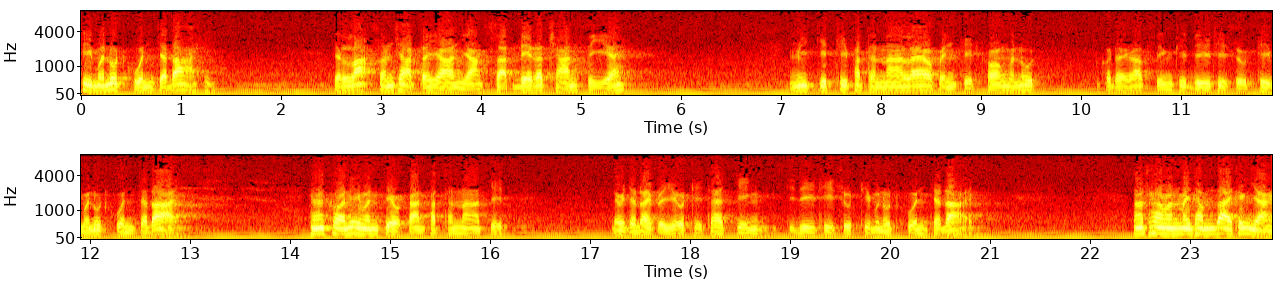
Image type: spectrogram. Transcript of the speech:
ที่มนุษย์ควรจะได้ จะละสัญชาตญาณอย่างสัตว์เดรัจฉานเสีย มีจิตที่พัฒนาแล้วเป็นจิตของมนุษย์ ก็ได้รับสิ่งที่ดีที่สุดที่มนุษย์ควรจะได้ข้อนี้มันเกี่ยวกับการพัฒนาจิตแล้วจะได้ประโยชน์ที่แท้จริงที่ดีที่สุดที่มนุษย์ควรจะได้ ถ้ามันไม่ทำได้ถึงอย่าง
